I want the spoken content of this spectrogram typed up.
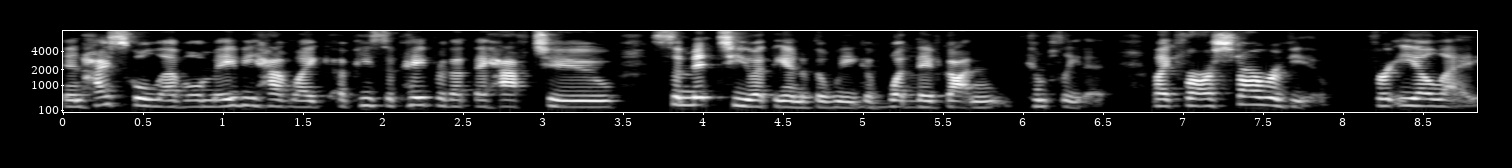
in high school level, maybe have like a piece of paper that they have to submit to you at the end of the week of what Mhm. they've gotten completed. Like for our STAAR review for ELA,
